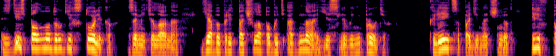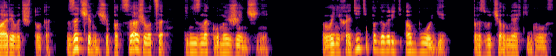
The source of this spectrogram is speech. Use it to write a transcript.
«Здесь полно других столиков», – заметила она. «Я бы предпочла побыть одна, если вы не против. Клеиться поди начнет или впаривать что-то. Зачем еще подсаживаться к незнакомой женщине?» «Вы не хотите поговорить о Боге?» – прозвучал мягкий голос.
